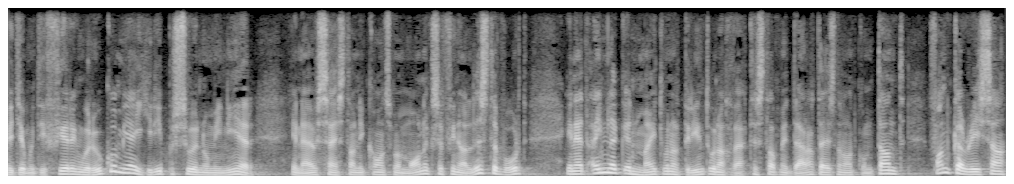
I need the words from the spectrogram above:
met jou motivering oor hoekom jy hierdie persoon nomineer en nou sy staan die kans om 'n maandelikse finalis te word en uiteindelik in Mei 2023 weg te stap met R30000 kontant van Caressa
